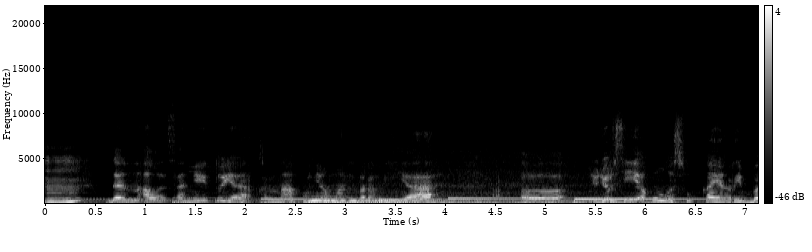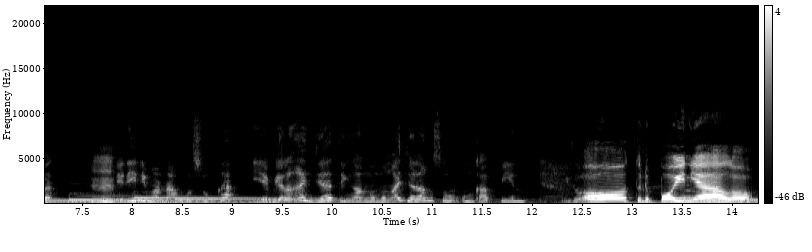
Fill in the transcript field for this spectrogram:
Mm -hmm dan alasannya itu ya karena aku nyaman bareng dia Eh, jujur sih aku nggak suka yang ribet Mm-mm. jadi di mana aku suka ya bilang aja tinggal ngomong aja langsung ungkapin gitu loh. Oh, to the point ya lo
